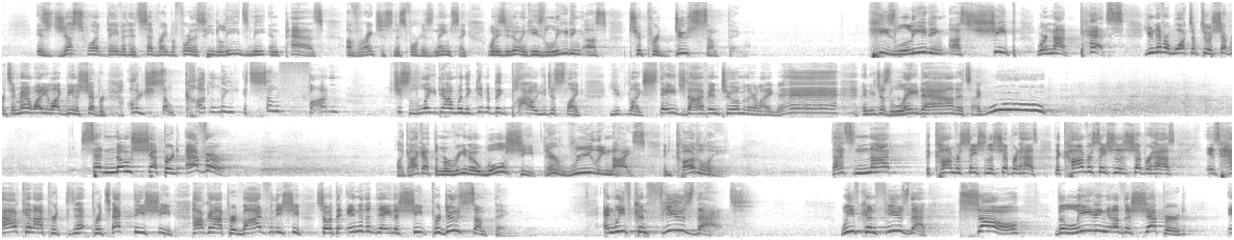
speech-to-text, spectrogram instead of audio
is just what David had said right before this. He leads me in paths of righteousness for his namesake. What is he doing? He's leading us to produce something. He's leading us sheep. We're not pets. You never walked up to a shepherd and say, Man, why do you like being a shepherd? Oh, they're just so cuddly. It's so fun. You just lay down when they get in a big pile, you just like you like stage dive into them and they're like, eh, and you just lay down and it's like, woo. Said no shepherd ever. Like, I got the merino wool sheep. They're really nice and cuddly. That's not the conversation the shepherd has. The conversation the shepherd has is how can I protect, protect these sheep? How can I provide for these sheep? So at the end of the day, the sheep produce something. And we've confused that. We've confused that. So the leading of the shepherd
